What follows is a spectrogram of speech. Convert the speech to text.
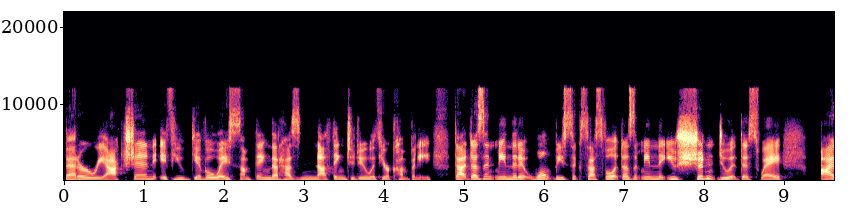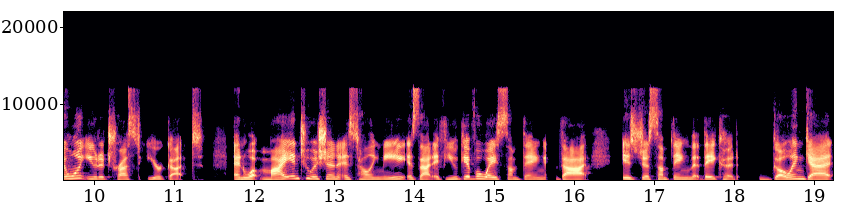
better reaction if you give away something that has nothing to do with your company. That doesn't mean that it won't be successful. It doesn't mean that you shouldn't do it this way. I want you to trust your gut. And what my intuition is telling me is that if you give away something that is just something that they could go and get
